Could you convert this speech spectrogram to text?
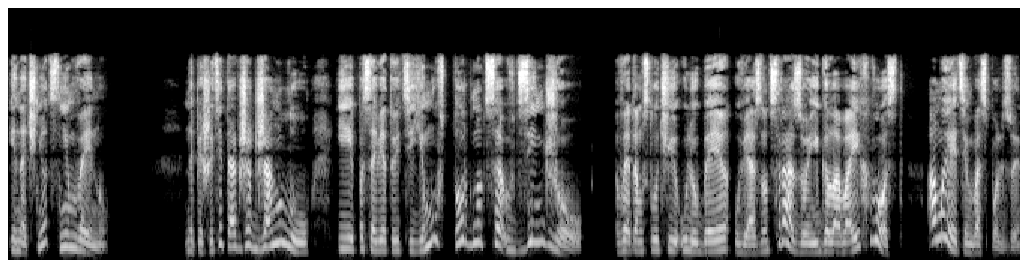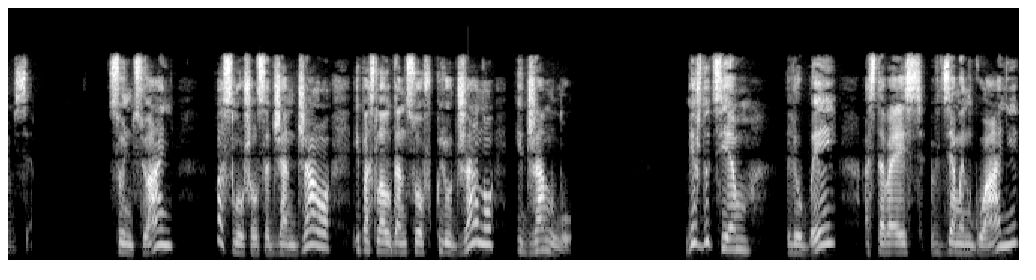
и начнет с ним войну. Напишите также Джан Лу и посоветуйте ему вторгнуться в Цзиньчжоу. В этом случае у Лю Бэя увязнут сразу и голова, и хвост, а мы этим воспользуемся. Сунь Цюань послушался Джан Джао и послал гонцов к Лю Джану и Джан Лу. Между тем Любэй, оставаясь в Дзямэнгуане,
